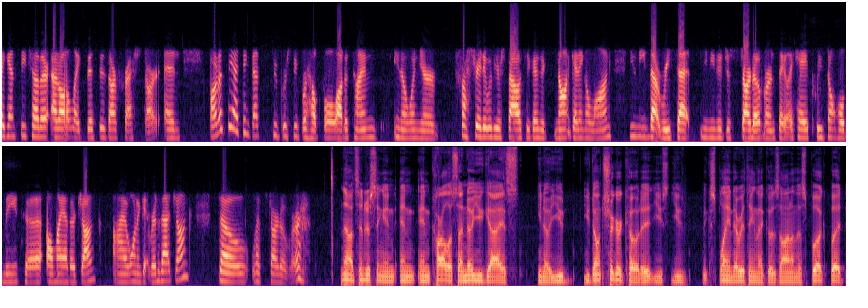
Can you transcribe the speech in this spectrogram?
against each other at all. Like this is our fresh start, and honestly, I think that's super, super helpful. A lot of times, you know, when you're frustrated with your spouse, you guys are not getting along, you need that reset. You need to just start over and say, like, hey, please don't hold me to all my other junk. I want to get rid of that junk. So let's start over. No, it's interesting. And, and, and Carlos, I know you guys, you know, you, you don't sugarcoat it. You, you explained everything that goes on in this book, but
